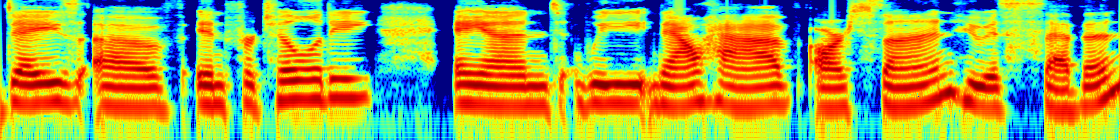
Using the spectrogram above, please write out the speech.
days of infertility and we now have our son who is seven.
